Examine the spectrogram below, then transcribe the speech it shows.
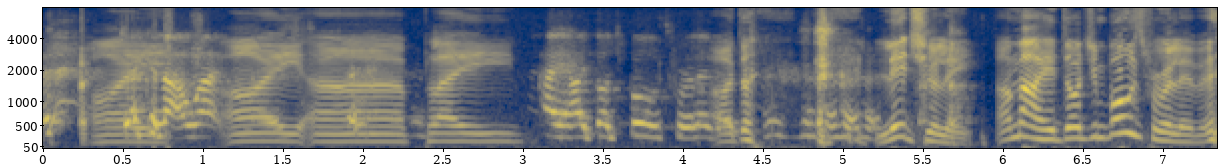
I that'll work for I uh, play Hey, I dodge balls for a living. I don't, literally. I'm out here dodging balls for a living.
